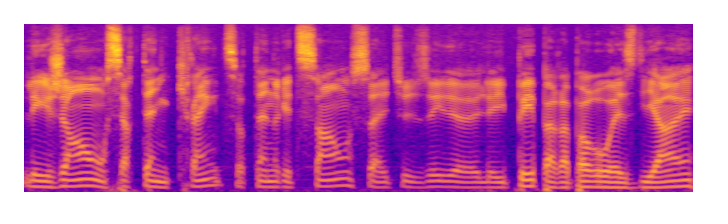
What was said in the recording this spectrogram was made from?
Les gens ont certaines craintes, certaines réticences à utiliser le, IP par rapport au SDI,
